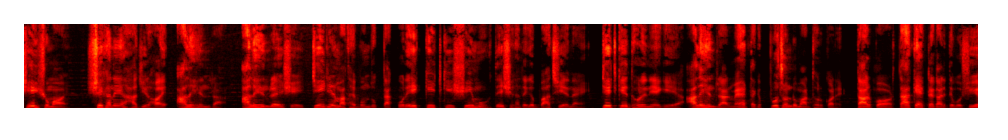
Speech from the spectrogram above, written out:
সেই সময় সেখানে হাজির হয় আলেহেন্দ্রা। আলেহেন্দ্রা এসে টেডের মাথায় বন্দুক তাক করে কেটকে সেই মুহূর্তে সেখান থেকে বাঁচিয়ে নেয়। টেটকে ধরে নিয়ে গিয়ে আলেহেন্দ্রা আর ম্যাট তাকে প্রচণ্ড মারধর করে। তারপর তাকে একটা গাড়িতে বসিয়ে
